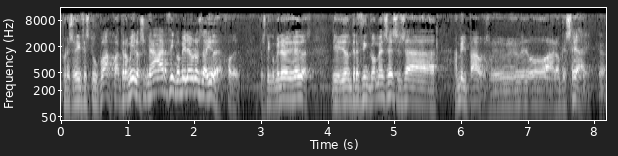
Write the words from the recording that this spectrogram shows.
por eso dices tú, "Buah, 4.000, o sea, me van a dar 5.000 euros de ayuda. Joder, pues 5.000 euros de ayuda dividido entre 5 meses es a, a 1.000 pavos, eh, o a lo que sea. Claro.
